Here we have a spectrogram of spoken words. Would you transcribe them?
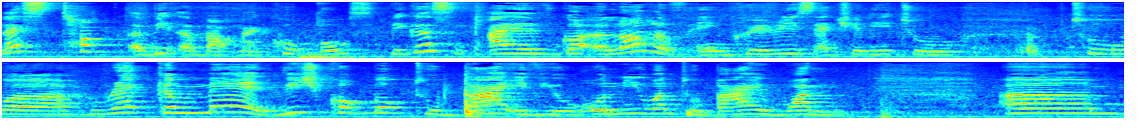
let's talk a bit about my cookbooks because I've got a lot of inquiries actually to to uh, recommend which cookbook to buy if you only want to buy one. Um,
